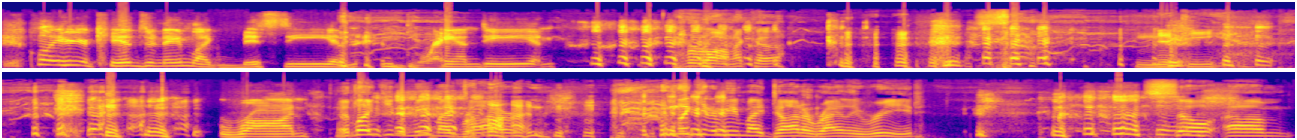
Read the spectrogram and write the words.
all your kids are named like missy and, and brandy and Veronica. Nikki. ron I'd like you to meet my daughter. I'd like you to meet my daughter, Riley Reed. so, um,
